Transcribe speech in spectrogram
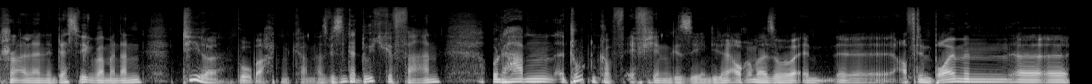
schon alleine deswegen, weil man dann Tiere beobachten kann. Also wir sind da durchgefahren und haben Totenkopfäffchen gesehen, die dann auch immer so in, äh, auf den Bäumen äh, äh,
